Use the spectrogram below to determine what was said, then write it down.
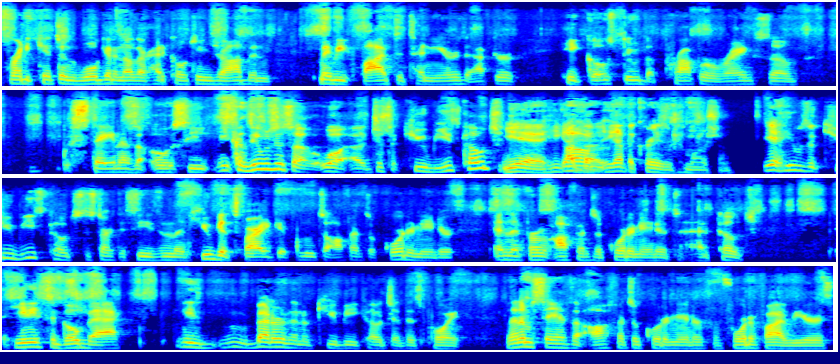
Freddie Kitchens will get another head coaching job in maybe five to ten years after he goes through the proper ranks of staying as an OC because he was just a well uh, just a QB's coach. Yeah, he got Um, the he got the crazy promotion. Yeah, he was a QB's coach to start the season. Then Hue gets fired, gets moved to offensive coordinator, and then from offensive coordinator to head coach. He needs to go back. He's better than a QB coach at this point. Let him stay as the offensive coordinator for four to five years,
